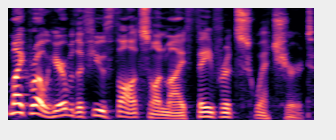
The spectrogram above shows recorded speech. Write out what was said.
Mike Rowe here with a few thoughts on my favorite sweatshirt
